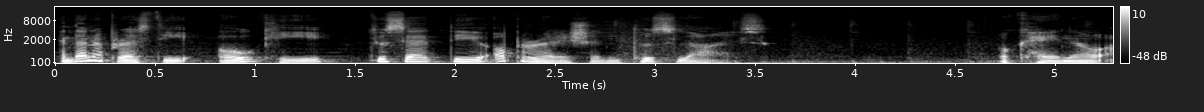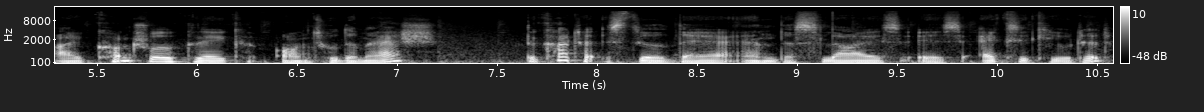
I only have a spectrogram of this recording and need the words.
and then I press the O key to set the operation to slice. Okay, now I control click onto the mesh. The cutter is still there and the slice is executed.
